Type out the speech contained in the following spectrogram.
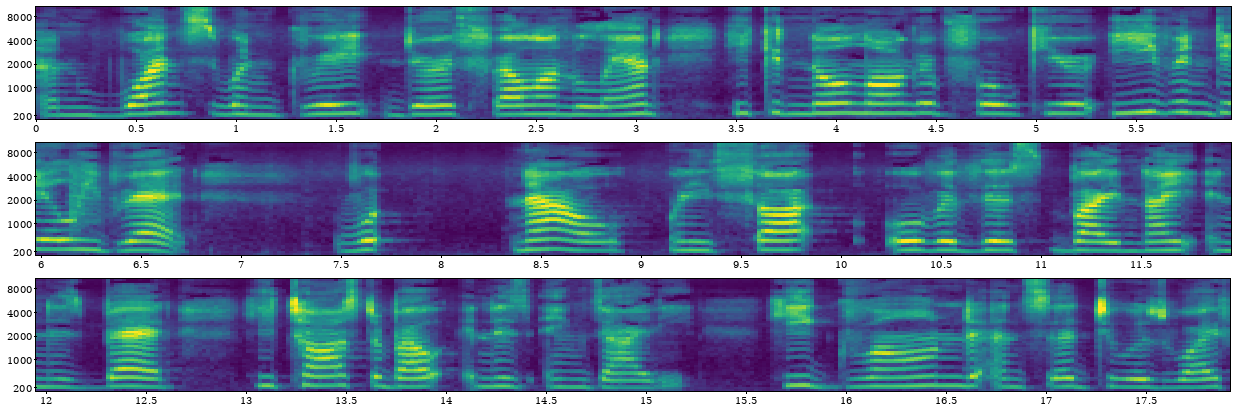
And once, when great dearth fell on the land, he could no longer procure even daily bread. Now, when he thought over this by night in his bed, he tossed about in his anxiety. He groaned and said to his wife,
